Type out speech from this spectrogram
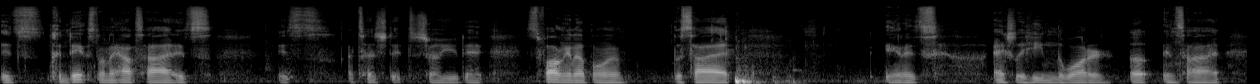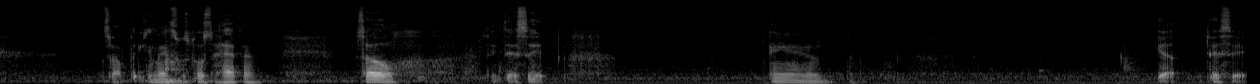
It's condensed on the outside. It's it's I touched it to show you that it's fogging up on the side and it's actually heating the water up inside. So I'm thinking that's what's supposed to happen. So I think that's it. And yeah, that's it.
